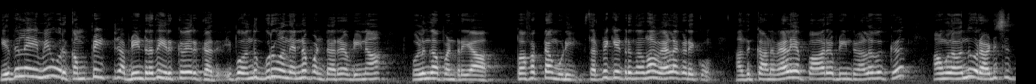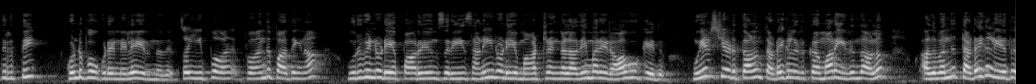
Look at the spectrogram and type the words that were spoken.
எதுலேயுமே ஒரு கம்ப்ளீட் அப்படின்றது இருக்கவே இருக்காது. இப்போ வந்து குரு வந்து என்ன பண்ணிட்டாரு அப்படின்னா ஒழுங்காக பண்ணுறியா பர்ஃபெக்டாக முடி. சர்டிஃபிகேட் இருந்தால் தான் வேலை கிடைக்கும். அதுக்கான வேலையை பாரு அப்படின்ற அளவுக்கு அவங்கள வந்து ஒரு அடித்து திருத்தி கொண்டு போகக்கூடிய நிலை இருந்தது. ஸோ இப்போ இப்போ வந்து பார்த்தீங்கன்னா குருவினுடைய பார்வையும் சரி சனியினுடைய மாற்றங்கள் அதே மாதிரி ராகு கேது முயற்சி எடுத்தாலும் தடைகள் இருக்கிற மாதிரி இருந்தாலும் அது வந்து தடைகள் எது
